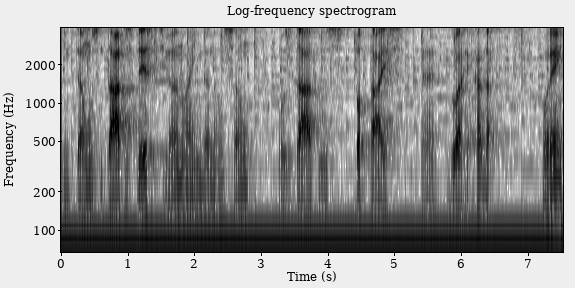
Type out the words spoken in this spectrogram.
então os dados deste ano ainda não são os dados totais é, do arrecadado. Porém,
